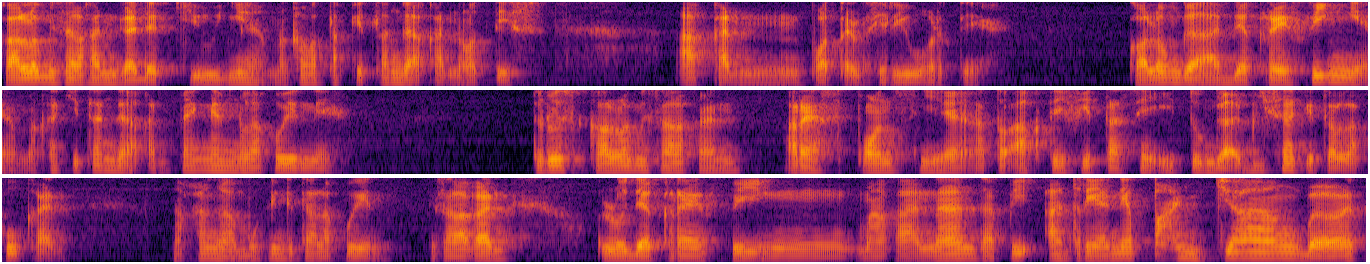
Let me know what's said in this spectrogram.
Kalau misalkan nggak ada cue-nya, maka otak kita nggak akan notice akan potensi rewardnya. Kalau nggak ada cravingnya, maka kita nggak akan pengen ngelakuinnya. Terus kalau misalkan responsnya atau aktivitasnya itu nggak bisa kita lakukan, maka nggak mungkin kita lakuin. Misalkan lu udah craving makanan tapi antriannya panjang banget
